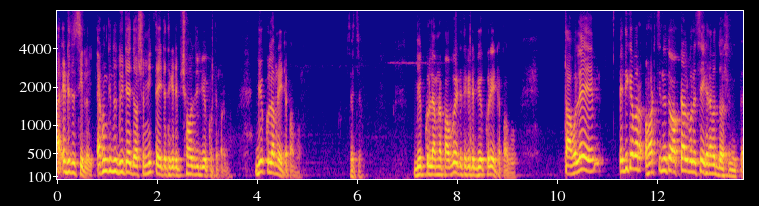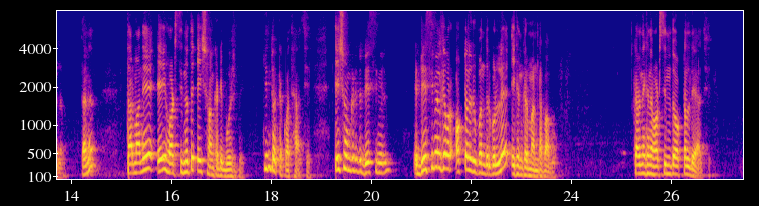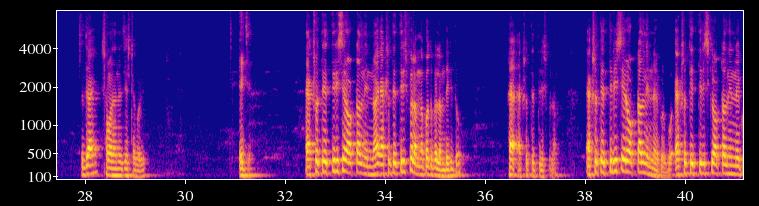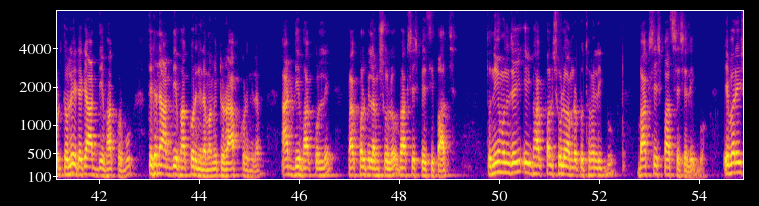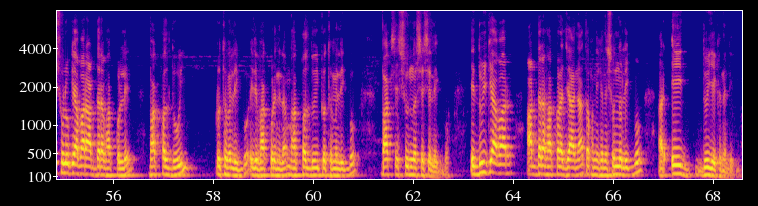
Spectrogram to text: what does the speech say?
আর এটা তো ছিলই। এখন কিন্তু দুইটাই দশমিক, তাই এটা থেকে এটা সহজে বিয়োগ করতে পারব। বিয়োগ করলে আমরা এটা পাবো। বুঝছ বিয়োগ করলে আমরা পাবো, এটা থেকে এটা বিয়োগ করে এটা পাবো। তাহলে এদিকে আবার হট চিহ্নতে অক্টাল বলেছে, এখানে আবার দশমিক পেলাম, তাই না? তার মানে এই হট চিহ্নতে এই সংখ্যাটি বসবে। কিন্তু একটা কথা আছে, এই সংখ্যাটি তো ডেসিমেল এই ডেসিমেলকে আবার অক্টালে রূপান্তর করলে এখানকার মানটা পাবো। কারণ এখানে হট চিহ্নতে অক্টাল দেওয়া আছে। যাই, সমাধানের চেষ্টা করি। এই যে, একশো তেত্রিশের অক্টাল নির্ণয়, একশো তেত্রিশ পেলাম না, কত পেলাম দেখি তো? হ্যাঁ একশো তেত্রিশ পেলাম। একশো তেত্রিশের অক্টাল নির্ণয় করব। একশো তেত্রিশকে অক্টাল নির্ণয় করতে হলে এটাকে আট দিয়ে ভাগ করব। তো এখানে আট দিয়ে ভাগ করে নিলাম, আমি একটু রাফ করে নিলাম। আট দিয়ে ভাগ করলে ভাগফল পেলাম ষোলো ভাগ শেষ পেয়েছি পাঁচ। তো নিয়ম অনুযায়ী এই ভাগফল ষোলো আমরা প্রথমে লিখব ভাগ শেষ পাঁচ শেষে লিখব। এবার এই ষোলোকে আবার আট দ্বারা ভাগ করলে ভাগফল দুই প্রথমে লিখব, এই যে ভাগ করে নিলাম, ভাগফল দুই প্রথমে লিখব, ভাগ শেষ শূন্য শেষে লিখব। এই দুইকে আবার আট দ্বারা ভাগ করা যায় না, তখন এখানে শূন্য লিখব আর এই দুই এখানে লিখব।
